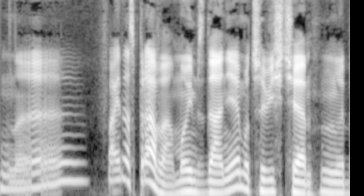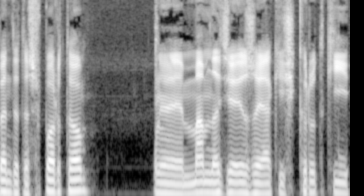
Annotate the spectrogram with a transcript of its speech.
e, fajna sprawa, moim zdaniem. Oczywiście mm, będę też w Porto. E, Mam nadzieję, że jakiś krótki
